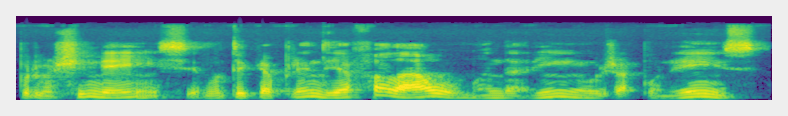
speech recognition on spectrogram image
para um chinês, eu vou ter que aprender a falar o mandarim, o japonês.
